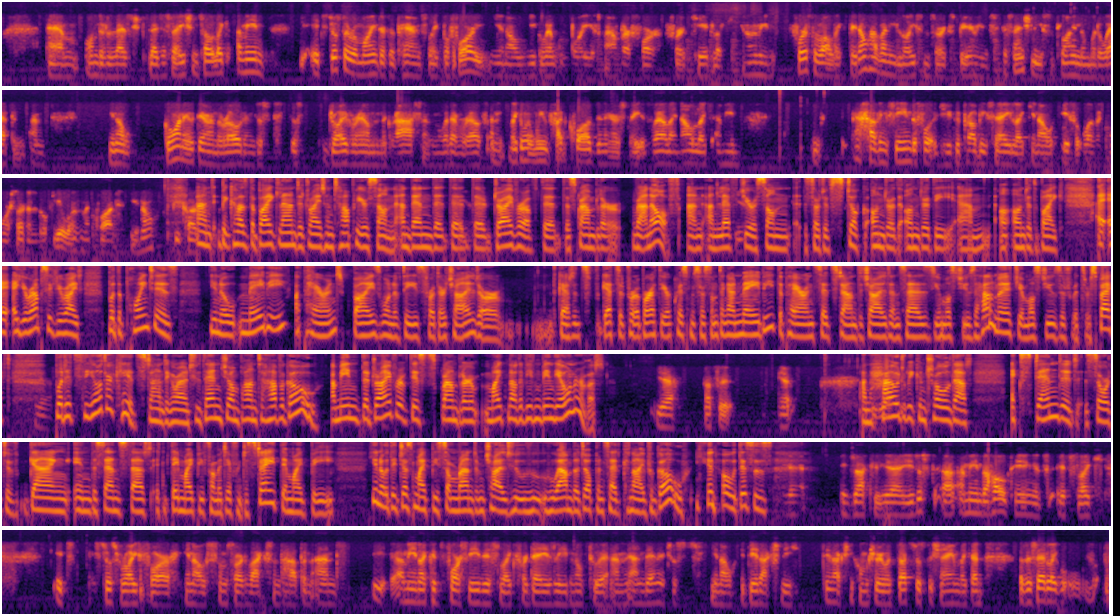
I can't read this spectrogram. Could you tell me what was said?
um, under the leg- legislation. So like I mean, it's just a reminder to parents like before you know you go out and buy a scrambler for for a kid like you know what I mean first of all like they don't have any license or experience essentially supplying them with a weapon and you know, going out there on the road and just just drive around in the grass and whatever else. And like when we've had quads in our state as well, I know. Like I mean, having seen the footage, you could probably say, like, you know, if it was a we're sort of lucky it wasn't a quad, you know, because and because the bike landed right on top of your son, and then the the, yeah. the driver of the, the scrambler ran off and, and left yeah. your son sort of stuck under the under the um under the bike. Uh, uh, you're absolutely right, but the point is you know, maybe a parent buys one of these for their child or get it, gets it for a birthday or Christmas or something, and maybe the parent sits down the child and says, You must use a helmet, you must use it with respect. Yeah. But it's the other kids standing around who then jump on to have a go. I mean, the driver of this scrambler might not have even been the owner of it. Yeah, that's it. Yeah. And exactly. how do we control that extended sort of gang in the sense that it, they might be from a different estate, they might be you know, they just might be some random child who, who, who ambled up and said, Can I have a go? You know, this is. Yeah, exactly. Yeah, you just, uh, I mean, the whole thing, it's, it's like, it's, it's just right for, you know, some sort of accident to happen. And I mean, I could foresee this like for days leading up to it, and and then it just, you know, it did actually did actually come true. That's just a shame. Like, and as I said, like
